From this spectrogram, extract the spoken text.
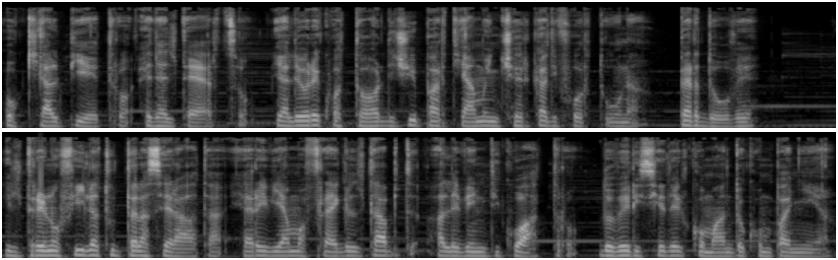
Occhial Pietro, ed è il terzo, e alle ore 14 partiamo in cerca di fortuna. Per dove? Il treno fila tutta la serata e arriviamo a Fregeltabt alle 24, dove risiede il comando compagnia.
